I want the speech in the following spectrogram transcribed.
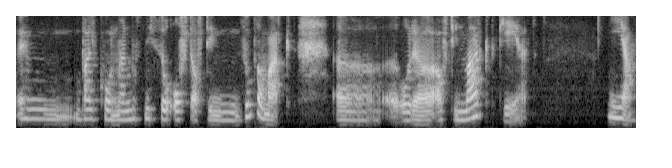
im Balkon. Man muss nicht so oft auf den Supermarkt äh, oder auf den Markt gehen. Ja,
